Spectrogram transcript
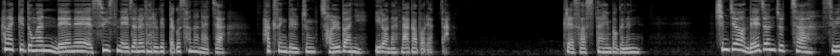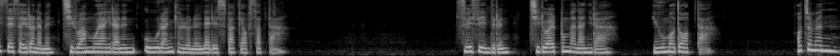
한 학기 동안 내내 스위스 내전을 다루겠다고 선언하자 학생들 중 절반이 일어나 나가버렸다. 그래서 스타인버그는 심지어 내전조차 스위스에서 일어나면 지루한 모양이라는 우울한 결론을 내릴 수밖에 없었다. 스위스인들은 지루할 뿐만 아니라 유머도 없다. 어쩌면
